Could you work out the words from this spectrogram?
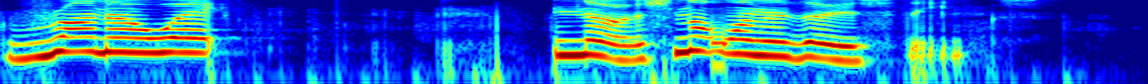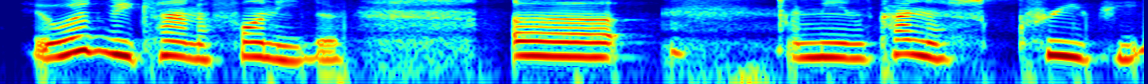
run away. No, it's not one of those things. It would be kind of funny though. Uh, I mean, kind of creepy.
